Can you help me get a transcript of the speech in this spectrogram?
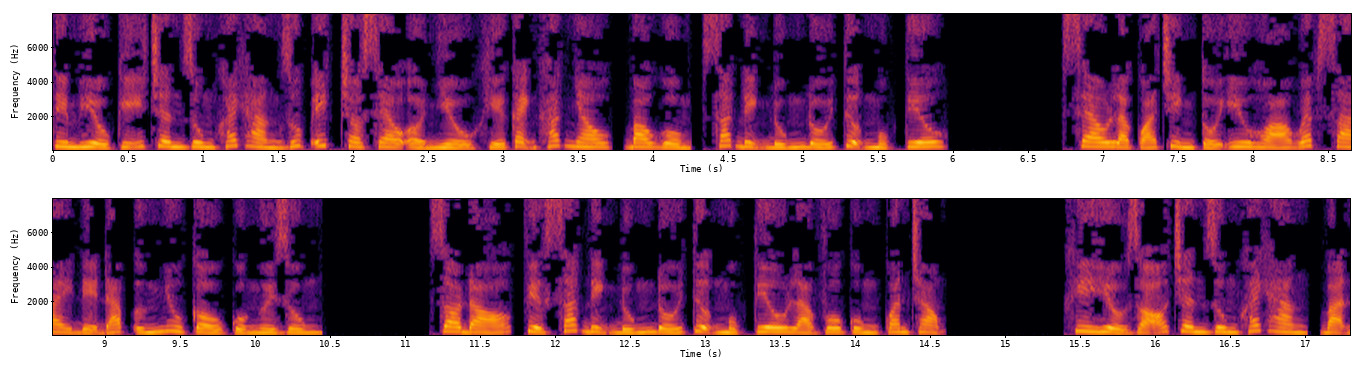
Tìm hiểu kỹ chân dung khách hàng giúp ích cho SEO ở nhiều khía cạnh khác nhau, bao gồm xác định đúng đối tượng mục tiêu. SEO là quá trình tối ưu hóa website để đáp ứng nhu cầu của người dùng. Do đó, việc xác định đúng đối tượng mục tiêu là vô cùng quan trọng. Khi hiểu rõ chân dung khách hàng, bạn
